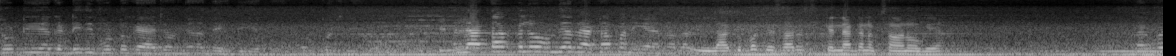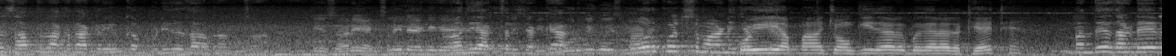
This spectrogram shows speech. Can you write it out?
ਛੋਟੀ ਜਿਹੀ ਗੱਡੀ ਦੀ ਫੋਟੋ ਕੈਚ ਹੁੰਦੀ ਆ ਦਿਖਦੀ ਹੈ ਹੋਰ ਕੁਝ ਨਹੀਂ। ਲੈਟਾਪ ਪਹਿਲਾਂ ਆਉਂਦੀਆਂ ਲੈਟਾਪ ਭੰਨੀਆਂ ਇਹਨਾਂ ਦਾ। ਲਗਭਗ ਸਰ ਕਿੰਨਾ ਕੁ ਨੁਕਸਾਨ ਹੋ ਗਿਆ? ਲਗਭਗ 7 ਲੱਖ ਦਾ ਕਰੀਬ ਕੰਪਨੀ ਦੇ ਹਿਸਾਬ ਨਾਲ ਨੁਕਸਾਨ। ਇਹ ਸਾਰੇ ਐਕਸਲ ਹੀ ਲੈ ਕੇ ਗਏ? ਹਾਂਜੀ ਐਕਸਲ ਚੱਕਿਆ। ਹੋਰ ਵੀ ਕੋਈ ਸਮਾਨ? ਹੋਰ ਕੁਝ ਸਮਾਨ ਨਹੀਂ ਕੋਈ ਆਪਾਂ ਚੌਂਕੀਦਾਰ ਵਗੈਰਾ ਰੱਖਿਆ ਇੱਥੇ? ਬੰਦੇ ਸਾਡੇ 'ਚ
